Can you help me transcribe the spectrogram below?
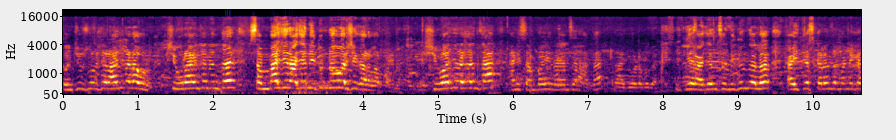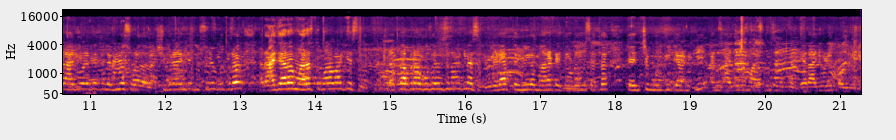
पंचवीस वर्ष राजगडावरून. शिवरायांच्या नंतर संभाजी राजांनी इथून नऊ वर्ष कारभार पाहिला. म्हणजे शिवाजी राजांचा आणि संभाजी राजांचा राहता राजवाडा बघा. इथे राजांचं निधन झालं. काही इतिहासकारांचं म्हणणं की राजवाड्यात एक लग्न सोहळा झाला. शिवरायांचे दुसरे पुत्र राजाराम महाराज तुम्हाला माहिती असतील प्रतापराव गुजरांचं नाव ऐकलं असेल. वेड्यात वीर मराठे तेवढं होतं त्यांची मुलगी जानकी आणि राजाराम महाराजांचं लग्न या राजवाड्यात पाहून गेले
